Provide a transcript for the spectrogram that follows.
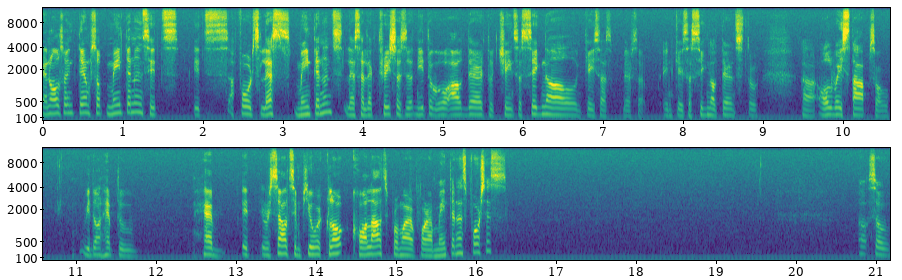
and also in terms of maintenance it's it's affords less maintenance less electricians that need to go out there to change a signal in case as there's a in case a signal turns to uh, always stop. So we don't have to have it results in fewer clo- call outs from our for our maintenance forces. Uh, so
